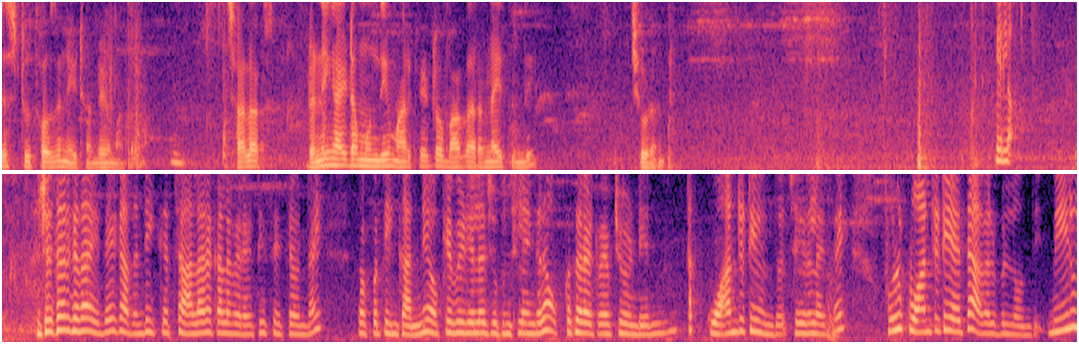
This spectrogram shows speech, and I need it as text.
just two thousand eight hundred మాత్రమే. చాలా రన్నింగ్ ఐటమ్ ఉంది మార్కెట్లో బాగా రన్ అవుతుంది. చూడండి. ఇలా. సో చూసారు కదా ఇదే కాదండి ఇంకా చాలా రకాల వెరైటీస్ అయితే ఉన్నాయి. కాకపోతే ఇంకా అన్నీ ఒకే వీడియోలో చూపించలేం కదా. ఒక్కసారి అటువైపు చూడండి ఎంత క్వాంటిటీ ఉందో చీరలు అయితే. ఫుల్ క్వాంటిటీ అయితే అవైలబుల్లో ఉంది. మీరు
